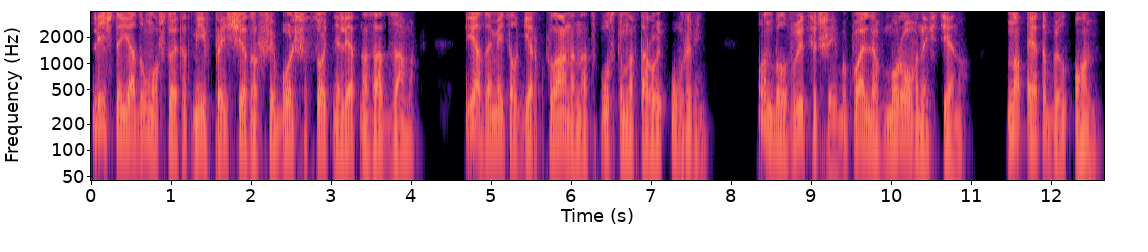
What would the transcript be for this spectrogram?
Лично я думал, что этот миф про исчезнувший больше сотни лет назад замок. Я заметил герб клана над спуском на второй уровень. Он был выцветший, буквально вмурованный в стену. Но это был он.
